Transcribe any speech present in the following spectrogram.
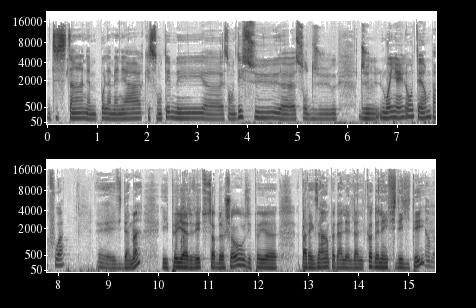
distants, n'aiment pas la manière qu'ils sont aimés, euh, sont déçus euh, sur du, du moyen long terme parfois. évidemment, il peut y arriver toutes sortes de choses. Il peut Par exemple, dans le, dans le cas de l'infidélité, Ah, ben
